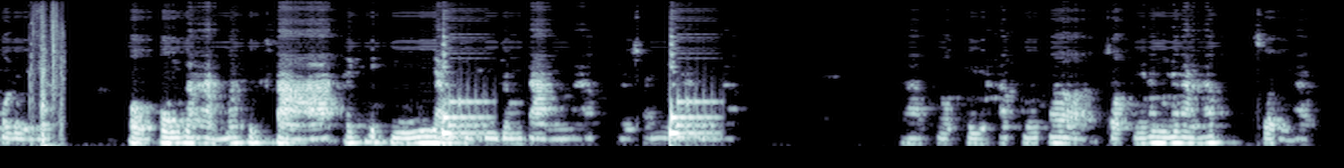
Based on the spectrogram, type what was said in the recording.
คนอื่นนะ ผมคงจะหันมาศึกษาเทคนิคนี้อย่างจริงจังๆนะครับโดยใช้งานนะครับนะครับโอเคครับแล้วก็จบในเท่านี้นะครับ สวัสดีครับ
